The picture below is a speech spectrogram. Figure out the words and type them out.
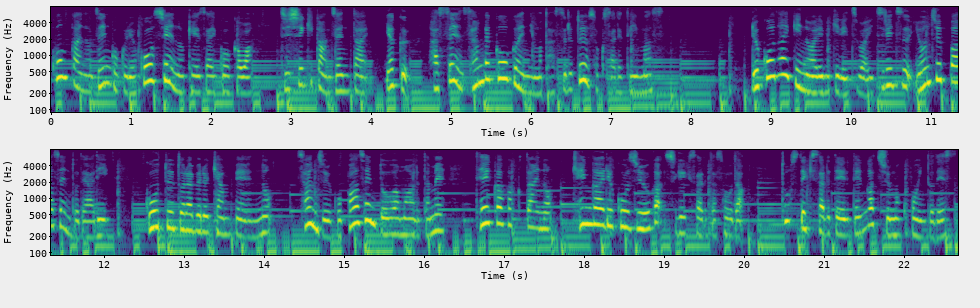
今回の全国旅行支援の経済効果は実施期間全体約8300億円にも達すると予測されています。旅行代金の割引率は一律40%であり GoTo トラベルキャンペーンの35%を上回るため低価格帯の県外旅行需要が刺激されたそうだと指摘されている点が注目ポイントです。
